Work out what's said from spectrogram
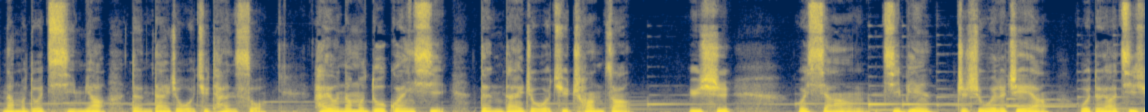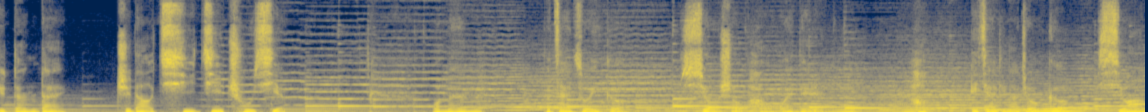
那么多奇妙等待着我去探索，还有那么多关系等待着我去创造。于是，我想，即便只是为了这样，我都要继续等待，直到奇迹出现。我们。不再做一个袖手旁观的人。好，一起来听到这首歌，希望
